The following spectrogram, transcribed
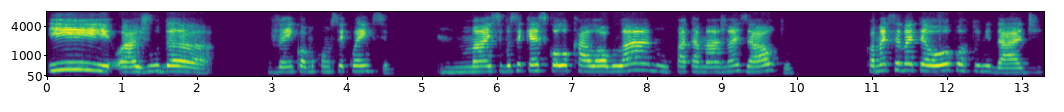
E a ajuda vem como consequência. Mas se você quer se colocar logo lá no patamar mais alto, como é que você vai ter a oportunidade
